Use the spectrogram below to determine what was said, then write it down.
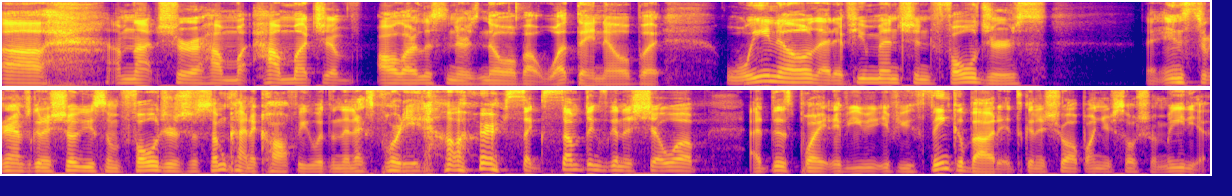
uh, I'm not sure how much how much of all our listeners know about what they know, but we know that if you mention Folgers. That Instagram's going to show you some Folgers or some kind of coffee within the next 48 hours. like something's going to show up at this point. If you if you think about it, it's going to show up on your social media.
